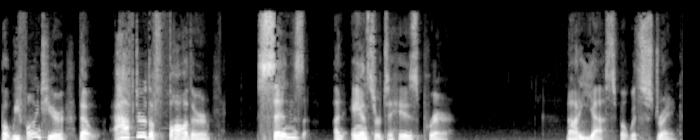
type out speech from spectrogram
But we find here that after the Father sends an answer to his prayer, not a yes, but with strength,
